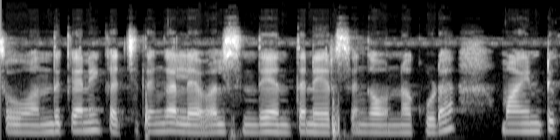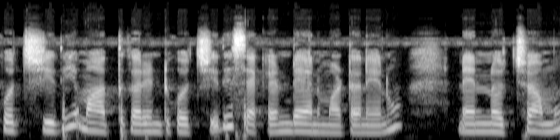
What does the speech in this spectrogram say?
సో అందుకని ఖచ్చితంగా లేవాల్సిందే ఎంత నీరసంగా ఉన్నా కూడా. మా ఇంటికి వచ్చేది మా అత్తగారింటికి వచ్చేది సెకండ్ డే అనమాట నేను. నిన్న వచ్చాము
